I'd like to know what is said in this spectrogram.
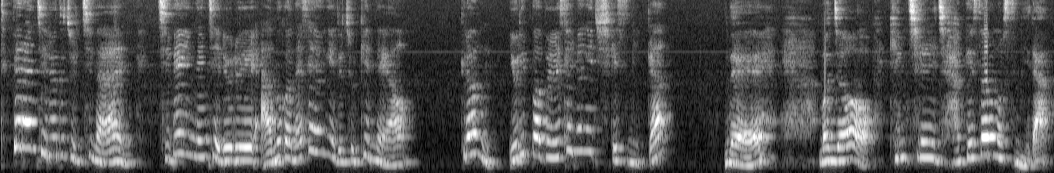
특별한 재료도 좋지만 집에 있는 재료를 아무거나 사용해도 좋겠네요. 그럼 요리법을 설명해 주시겠습니까? 네. 먼저 김치를 작게 썰어 놓습니다.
